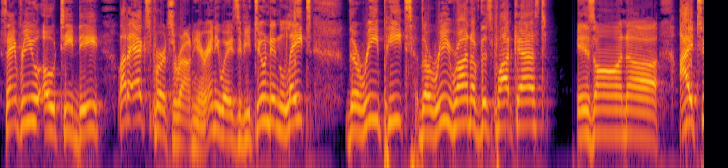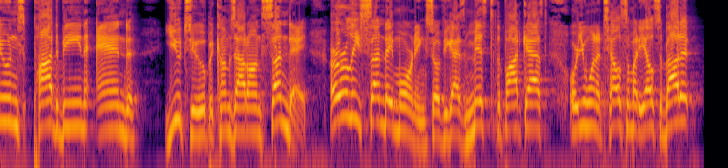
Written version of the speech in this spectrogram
Same for you, OTD. A lot of experts around here. Anyways, if you tuned in late, the repeat, the rerun of this podcast is on uh, iTunes, Podbean, and YouTube. It comes out on Sunday, early Sunday morning. So if you guys missed the podcast or you want to tell somebody else about it,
